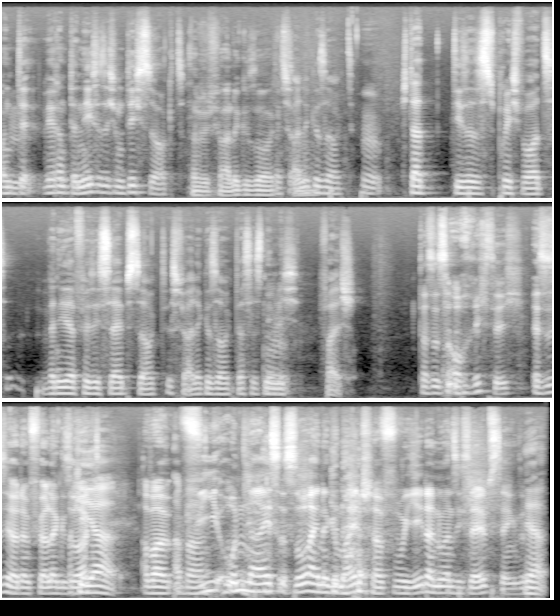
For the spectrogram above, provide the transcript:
und der, während der nächste sich um dich sorgt. Dann wird für alle gesorgt. Ist für alle gesorgt. Ja. Statt dieses Sprichwort, wenn jeder für sich selbst sorgt, ist für alle gesorgt. Das ist nämlich falsch. Das ist auch richtig. Es ist ja dann für alle gesorgt. Okay, ja, aber, aber- wie unnice ist so eine Genau. Gemeinschaft, wo jeder nur an sich selbst denkt? Ja.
